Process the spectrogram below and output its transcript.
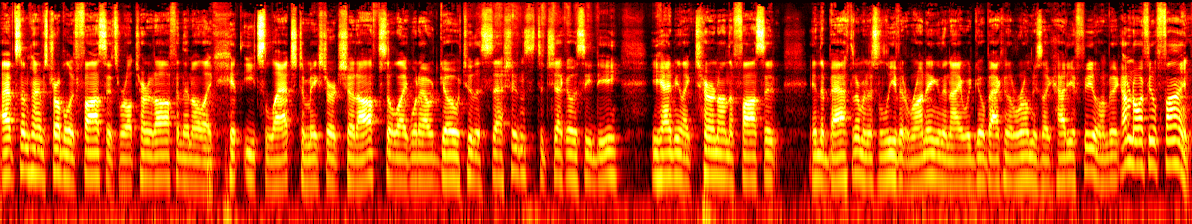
I have sometimes trouble with faucets where I'll turn it off and then I'll like hit each latch to make sure it's shut off. So like when I would go to the sessions to check OCD, he had me like turn on the faucet in the bathroom and just leave it running. And then I would go back into the room. And he's like, "How do you feel?" I'm like, "I don't know. I feel fine."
